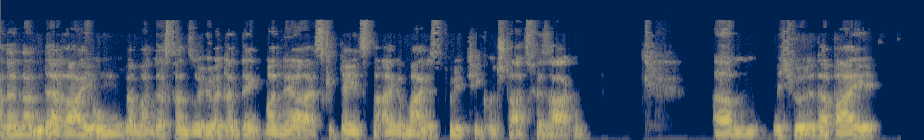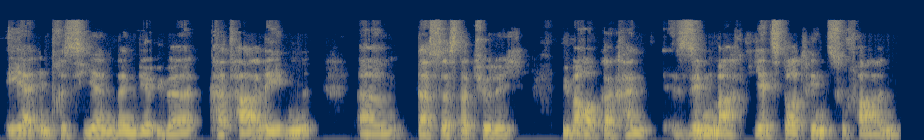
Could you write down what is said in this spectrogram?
Aneinanderreihung. Wenn man das dann so hört, dann denkt man, ja, es gibt ja jetzt ein allgemeines Politik- und Staatsversagen. Ähm, mich würde dabei eher interessieren, wenn wir über Katar reden, ähm, dass das natürlich überhaupt gar keinen Sinn macht, jetzt dorthin zu fahren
